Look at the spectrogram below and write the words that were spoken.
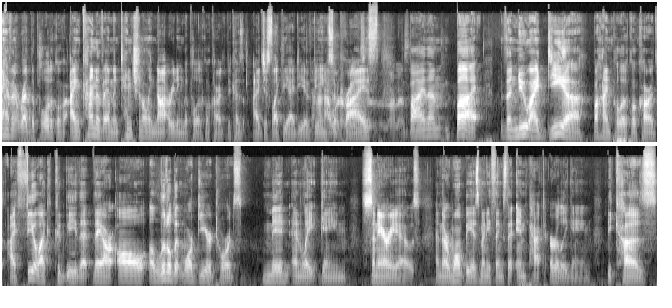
haven't read the political. I kind of am intentionally not reading the political cards because I just like the idea of God, being I wanna read surprised them, by them. But the new idea behind political cards, I feel like could be that they are all a little bit more geared towards mid and late game scenarios, and there won't be as many things that impact early game because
